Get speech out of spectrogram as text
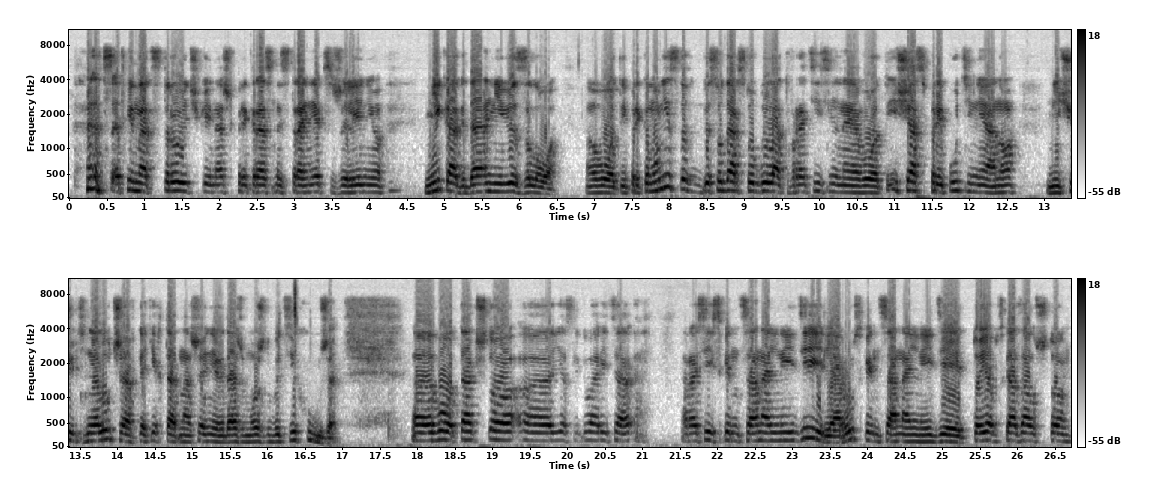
с этой надстроечкой нашей прекрасной стране, к сожалению, никогда не везло. Вот. И при коммунистах государство было отвратительное, вот. и сейчас при Путине оно ничуть не лучше, а в каких-то отношениях даже может быть и хуже. Э, вот, так что, э, если говорить о российской национальной идее или о русской национальной идее, то я бы сказал, что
